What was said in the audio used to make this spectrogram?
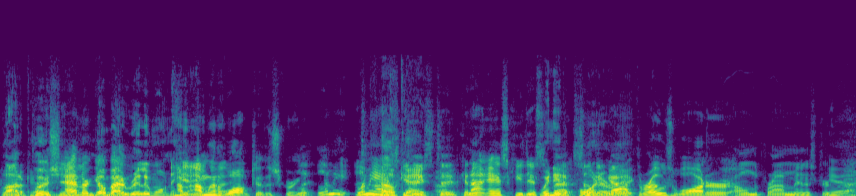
A lot of pushing. Adler, go Nobody back. really wanting to hit I'm, I'm going to walk to the screen. Let, let me let me ask Okay. you this too. Can I ask you this? We need a pointer, So the guy Rick. throws water on the prime minister. Yeah.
